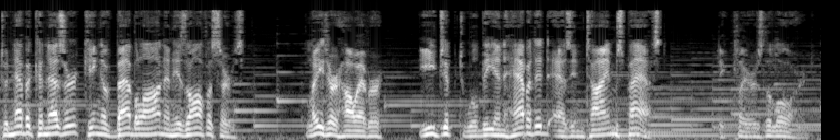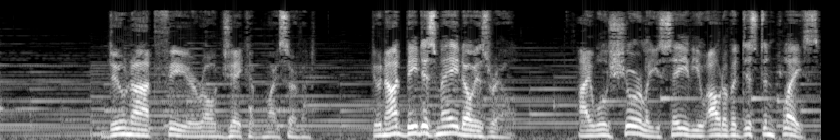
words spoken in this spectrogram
to Nebuchadnezzar, king of Babylon, and his officers. Later, however, Egypt will be inhabited as in times past, declares the Lord. Do not fear, O Jacob, my servant. Do not be dismayed, O Israel. I will surely save you out of a distant place,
